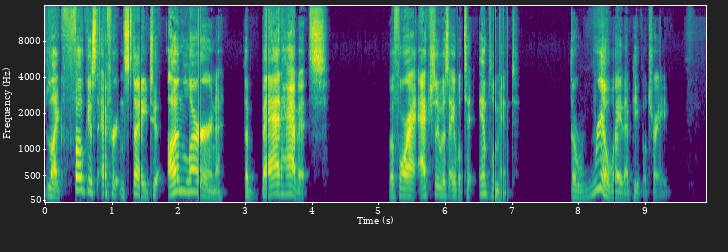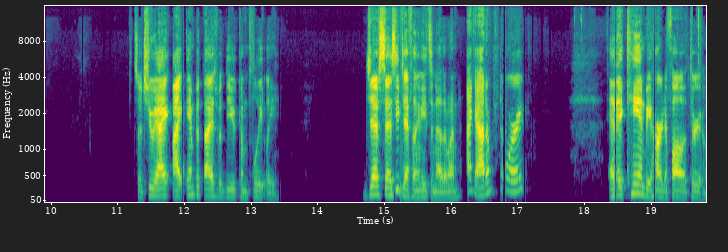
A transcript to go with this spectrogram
like focused effort and study to unlearn the bad habits before I actually was able to implement the real way that people trade. So Chewy, I, I empathize with you completely. Jeff says he definitely needs another one. I got him. Don't worry. And it can be hard to follow through,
